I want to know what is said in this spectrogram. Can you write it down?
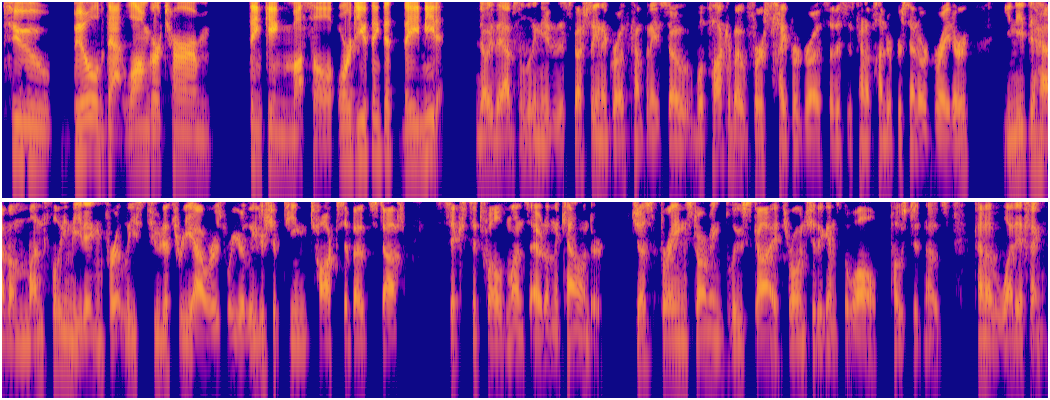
to build that longer term thinking muscle, or do you think that they need it? No, they absolutely need it, especially in a growth company. So we'll talk about first hyper growth. So this is kind of 100% or greater. You need to have a monthly meeting for at least two to three hours where your leadership team talks about stuff six to 12 months out on the calendar. Just brainstorming, blue sky, throwing shit against the wall, post it notes, kind of what ifing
